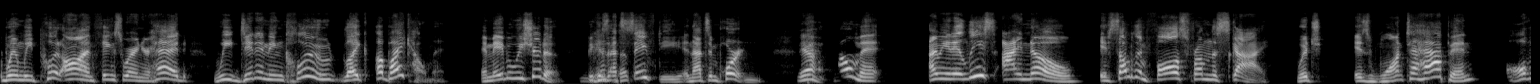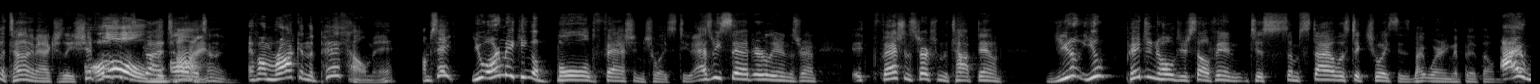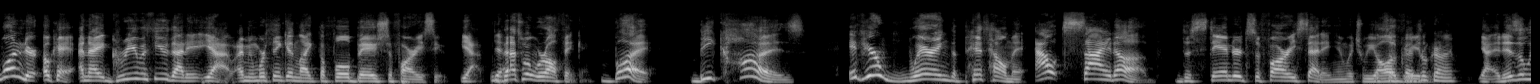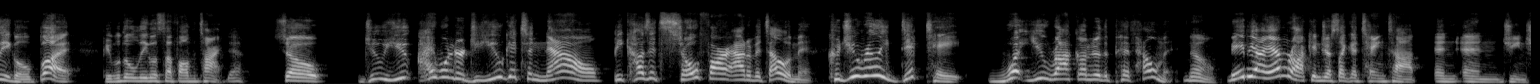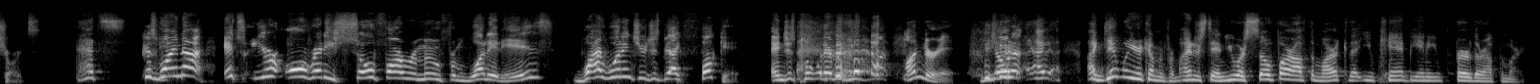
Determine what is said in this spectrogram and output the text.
when we put on things to wear in your head, we didn't include like a bike helmet. And maybe we should have because Yeah, that's that- safety and that's important. Yeah. Helmet, I mean, at least I know if something falls from the sky, which is want to happen, All the time, actually. Shit All from the sky all the time. time. if I'm rocking the pith helmet, I'm safe. You are making a bold fashion choice too. As we said earlier in this round, it, fashion starts from the top down. You don't you pigeonholed yourself into some stylistic choices by wearing the pith helmet. I wonder. Okay, and I agree with you that it. Yeah, I mean, we're thinking like the full beige safari suit. Yeah, Yeah. that's what we're all thinking. But because if you're wearing the pith helmet outside of the standard safari setting, in which we It's all agree, federal crime. yeah, it is illegal, but people do illegal stuff all the time. Yeah. So do you? I wonder, do you get to now because it's so far out of its element? Could you really dictate what you rock under the pith helmet? No, Maybe I am rocking just like a tank top and and jean shorts. that's Because why not? It's you're already so far removed from what it is. Why wouldn't you just be like, fuck it, and just put whatever you want under it? You know what? I, I, I get where you're coming from. I understand you are so far off the mark that you can't be any further off the mark.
